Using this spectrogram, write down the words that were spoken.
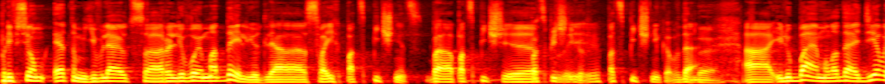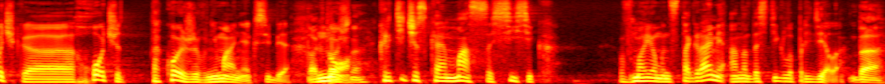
при всем этом являются ролевой моделью для своих подспичниц, подспич, э, Подспичников. э, подспичников, да. Да. А, и любая молодая девочка хочет такое же внимание к себе. Так Но точно. критическая масса сисек в моем инстаграме, она достигла предела. Да.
